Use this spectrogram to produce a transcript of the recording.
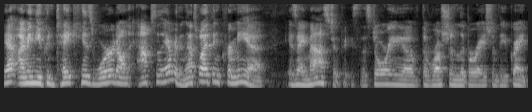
Yeah, I mean you can take his word on absolutely everything. That's why I think Crimea is a masterpiece. The story of the Russian liberation of the Ukraine.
